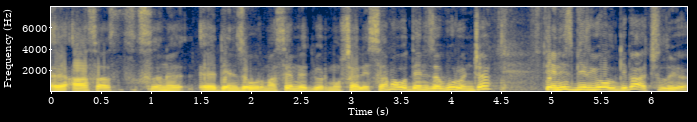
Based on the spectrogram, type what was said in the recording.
E, asasını e, denize vurması emrediyor Musa Aleyhisselam. O denize vurunca deniz bir yol gibi açılıyor.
